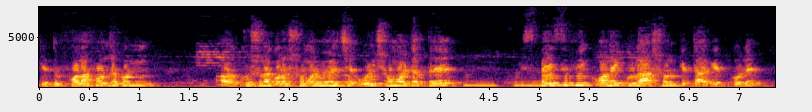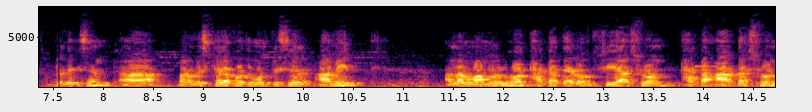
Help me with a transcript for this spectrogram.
কিন্তু ফলাফল যখন ঘোষণা করার সময় হয়েছে, ওই সময়টাতে স্পেসিফিক অনেকগুলো আসনকে টার্গেট করে আপনারা দেখেছেন বাংলাদেশ খেলাফত মজলিসের আমির আল্লাহ মামুনুল হক, ঢাকা তেরো, সেই আসন, ঢাকা আট আসন,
